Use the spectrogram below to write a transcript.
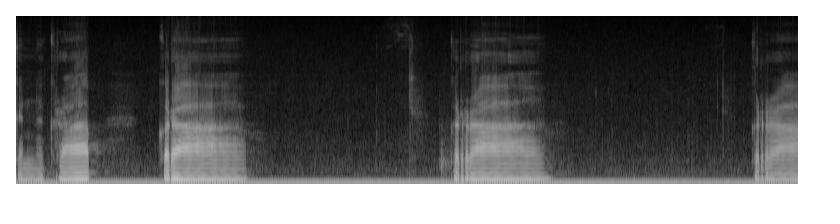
กันนะครับ กราบ กราบ กรา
